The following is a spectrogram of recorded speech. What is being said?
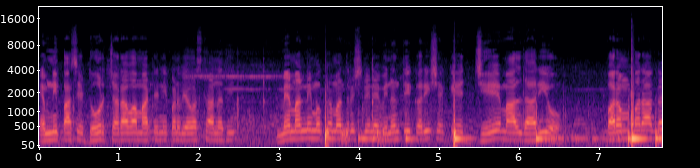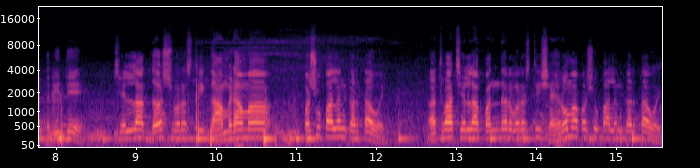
એમની પાસે ઢોર ચરાવવા માટેની પણ વ્યવસ્થા નથી. મેં માનનીય મુખ્યમંત્રીશ્રીને વિનંતી કરી છે કે જે માલધારીઓ પરંપરાગત રીતે છેલ્લા દસ વર્ષથી ગામડામાં પશુપાલન કરતા હોય અથવા છેલ્લા પંદર વર્ષથી શહેરોમાં પશુપાલન કરતા હોય,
